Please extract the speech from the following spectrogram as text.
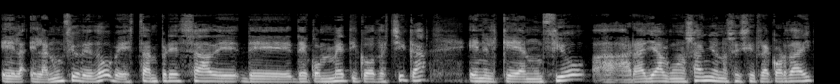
el, anuncio de Dove, esta empresa de, de, cosméticos de chicas, en el que anunció, hará ya algunos años, no sé si recordáis,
